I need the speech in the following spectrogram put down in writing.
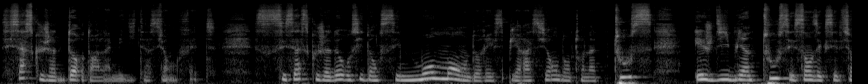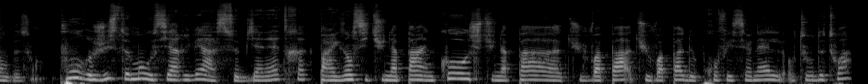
C'est ça ce que j'adore dans la méditation en fait. C'est ça ce que j'adore aussi dans ces moments de respiration dont on a tous, et je dis bien tous et sans exception besoin. Pour justement aussi arriver à ce bien-être, par exemple si tu n'as pas un coach, tu n'as pas, tu vois pas, tu vois pas de professionnel autour de toi,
